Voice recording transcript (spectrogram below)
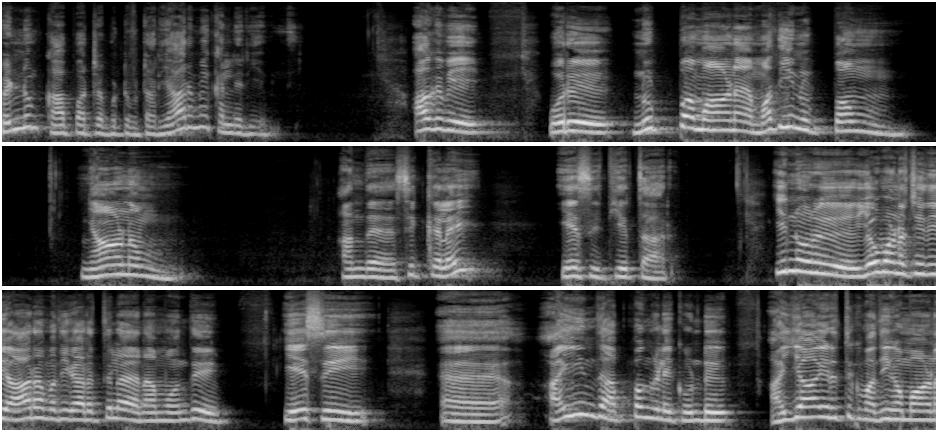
பெண்ணும் காப்பாற்றப்பட்டு விட்டார். யாருமே கல் எறியவில்லை ஆகவே ஒரு நுட்பமான மதிநுட்பம் ஞானம் அந்த சிக்கலை இயேசு தீர்த்தார். இன்னொரு யோவான செய்தி ஆறாம் அதிகாரத்தில் நாம் வந்து இயேசு ஐந்து அப்பங்களை கொண்டு ஐயாயிரத்துக்கும் அதிகமான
